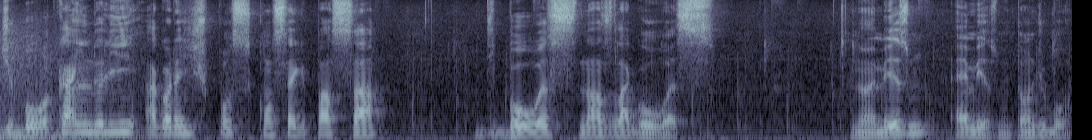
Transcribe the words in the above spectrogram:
De boa, caindo ali, agora a gente consegue passar de boas nas lagoas. Não é mesmo? É mesmo, então de boa.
